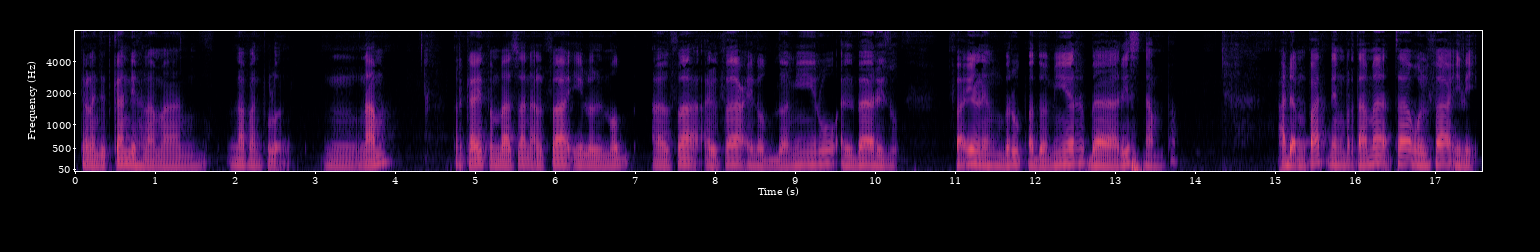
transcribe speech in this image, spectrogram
Kita lanjutkan di halaman 86 terkait pembahasan al-fa'ilul mud alfa al-fa'ilud dhamiru al-barizu. Fa'il yang berupa dhamir baris nampak. Ada empat. Yang pertama ta'ul fa'ili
